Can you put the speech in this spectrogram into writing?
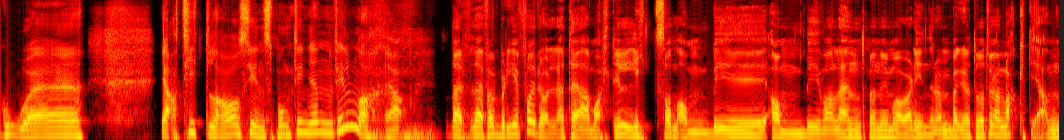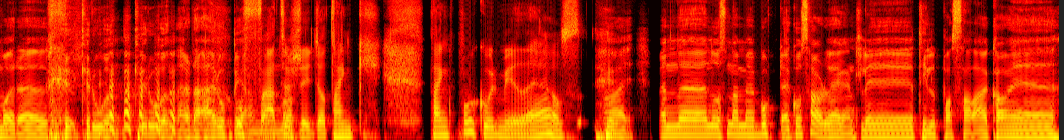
gode ja, titler og synspunkt innen film, da. Ja. Derfor, derfor blir forholdet til dem alltid litt sånn ambi, ambivalent, men vi må vel innrømme begge to at vi har lagt igjen våre kron, kroner der oppe Uff, jeg tør ikke å tenke, tenk på hvor mye det er. Altså. Nei. Men uh, nå som de er borte, hvordan har du egentlig tilpassa deg? Hva er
